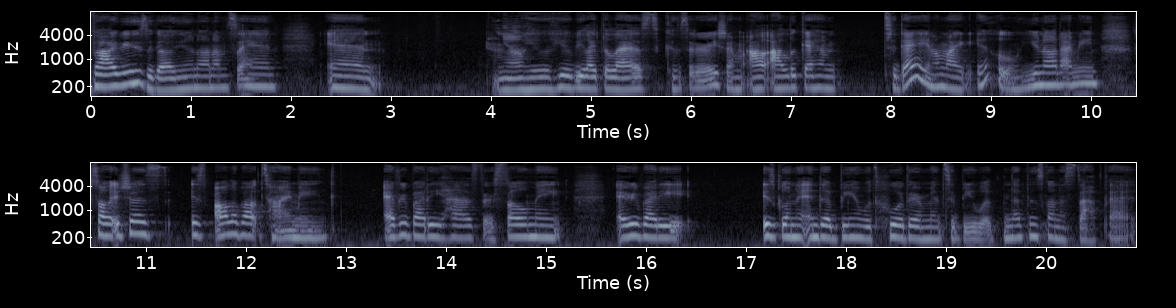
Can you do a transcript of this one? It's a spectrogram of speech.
five years ago. You know what I'm saying? And you know, he he'll be like the last consideration. I I look at him today and I'm like, ew. You know what I mean? So it just it's all about timing. Everybody has their soulmate everybody is going to end up being with who they're meant to be with. Nothing's going to stop that.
